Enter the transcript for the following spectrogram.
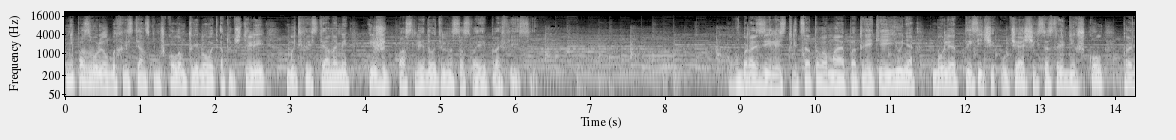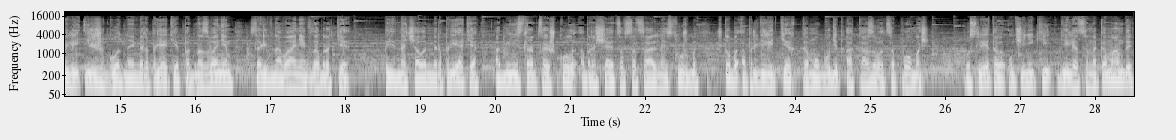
не позволил бы христианским школам требовать от учителей быть христианами и жить последовательно со своей профессией. В Бразилии с 30 мая по 3 июня более тысячи учащихся средних школ провели ежегодное мероприятие под названием «Соревнования в доброте», Перед началом мероприятия администрация школы обращается в социальные службы, чтобы определить тех, кому будет оказываться помощь. После этого ученики делятся на команды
